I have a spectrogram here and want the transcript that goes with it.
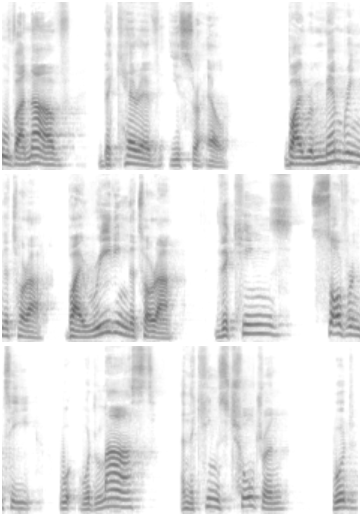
uvanav bekerev Yisrael. By remembering the Torah, by reading the Torah, the king's sovereignty w- would last and the king's children would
